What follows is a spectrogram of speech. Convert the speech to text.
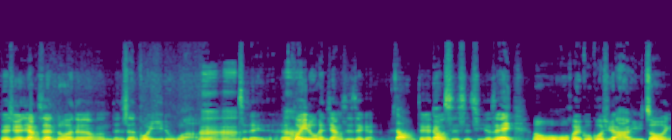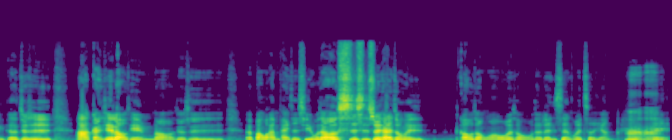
对，就很像是很多的那种人生回忆录啊，嗯嗯。之类的，回忆录很像是这个，懂这个六四时期，就是哎，我我回顾过去啊，宇宙呃，就是啊，感谢老天哦，就是呃，帮我安排这些，我到四十岁才终于。搞懂哦，为什么我的人生会这样？嗯嗯，对，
